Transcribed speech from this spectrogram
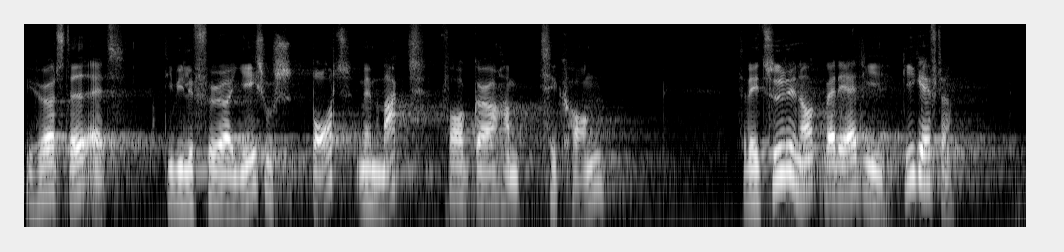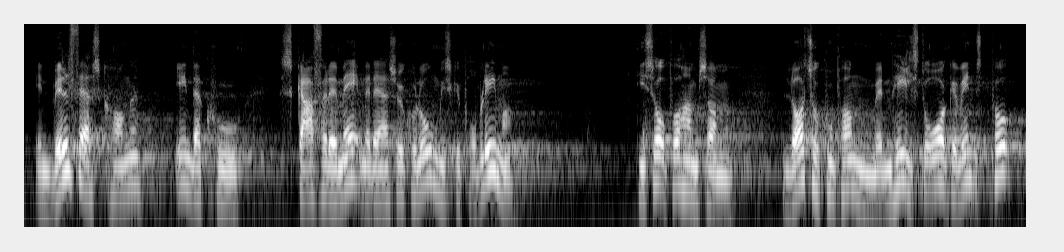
Vi hører et sted, at de ville føre Jesus bort med magt for at gøre ham til konge. Så det er tydeligt nok, hvad det er, de gik efter. En velfærdskonge, en der kunne skaffe dem af med deres økonomiske problemer. De så på ham som lotto med den helt store gevinst på,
